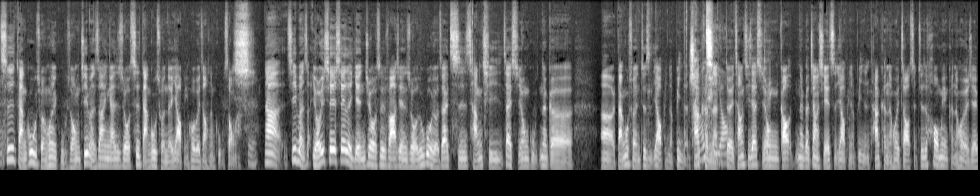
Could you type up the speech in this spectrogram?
吃胆固醇会骨松，基本上应该是说吃胆固醇的药品会不会造成骨松啊？是。那基本上有一些些的研究是发现说，如果有在吃长期在使用骨那个呃胆固醇就是药品的病人，他可能对长期在使用高那个降血脂药品的病人，他可能会造成就是后面可能会有一些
